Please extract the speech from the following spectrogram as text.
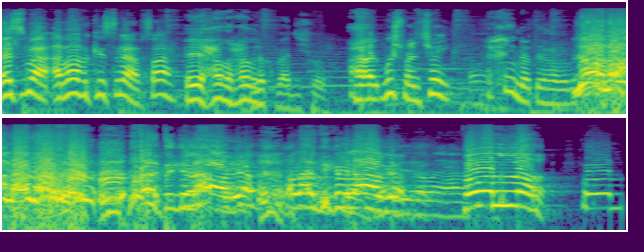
اسمع أضافك سناب صح؟ اي حظر حظر. لك بعد شوي. آه، وش بعد شوي. الحين نعطيه هذا لا لا لا لا الله يعطيك العافية. الله يعطيكم العافية. فوالله فوالله.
